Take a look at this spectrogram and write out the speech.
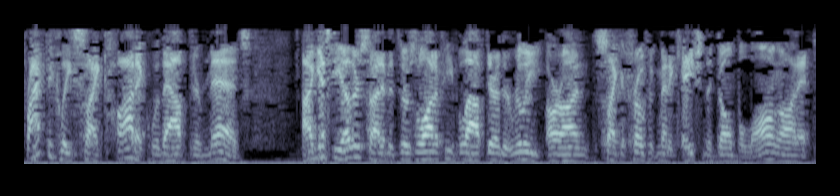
practically psychotic without their meds. I guess the other side of it, there's a lot of people out there that really are on psychotropic medication that don't belong on it.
